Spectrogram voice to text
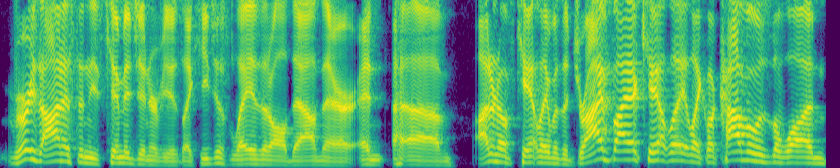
Rory's honest in these Kimmage interviews. Like he just lays it all down there. And um, I don't know if Cantlay was a drive by a Cantlay. Like LaCava was the one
